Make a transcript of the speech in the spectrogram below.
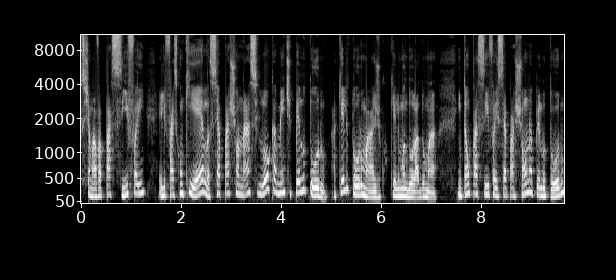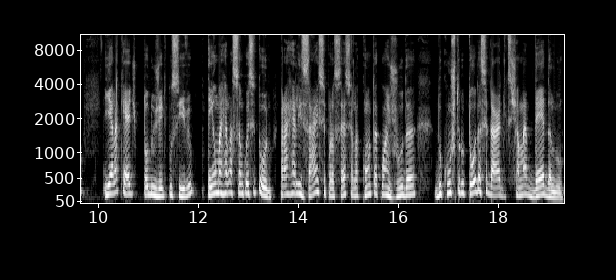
que se chamava Pacífae, ele faz com que ela se apaixonasse loucamente pelo touro, aquele touro mágico que ele mandou lá do mar. Então Pacífae se apaixona pelo touro e ela quer de todo jeito possível tem uma relação com esse touro. Para realizar esse processo, ela conta com a ajuda do construtor da cidade, que se chama Dédalo.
